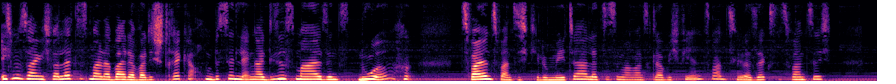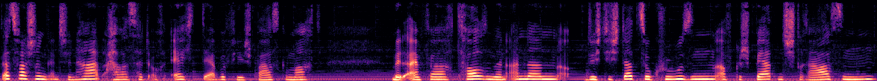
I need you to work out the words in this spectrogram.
ich muss sagen, ich war letztes Mal dabei, da war die Strecke auch ein bisschen länger. Dieses Mal sind es nur 22 Kilometer. Letztes Mal waren es, glaube ich, 24 oder 26. Das war schon ganz schön hart, aber es hat auch echt derbe viel Spaß gemacht mit einfach tausenden anderen durch die Stadt zu cruisen, auf gesperrten Straßen.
